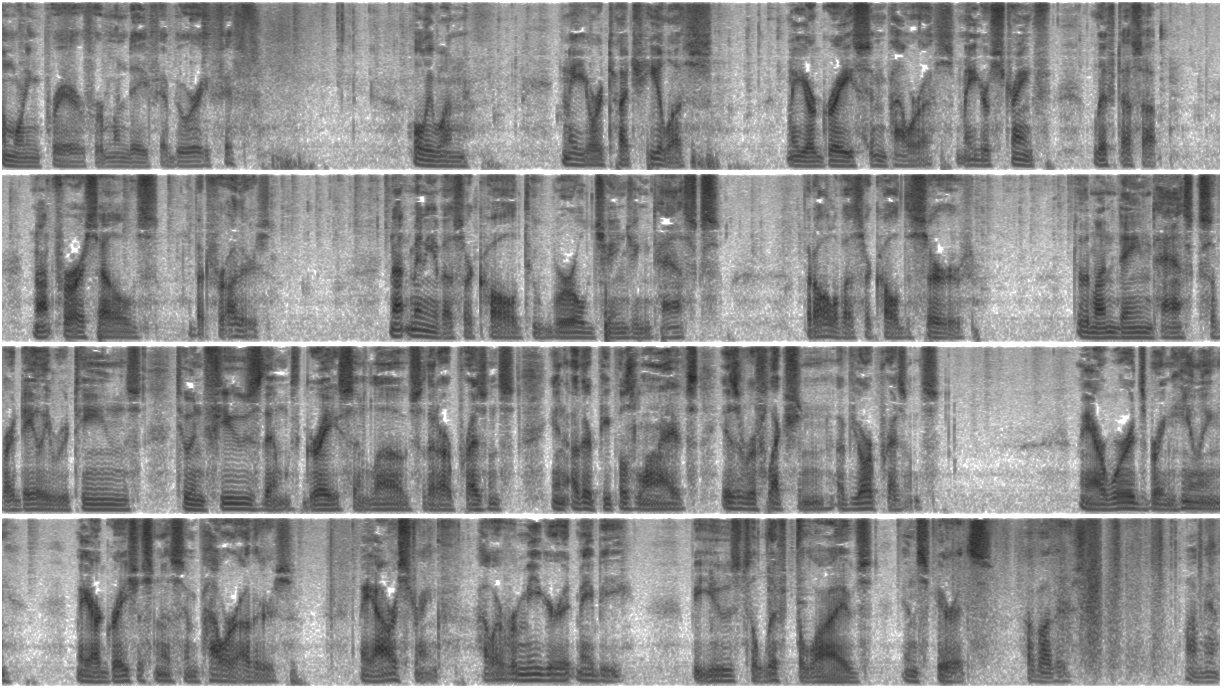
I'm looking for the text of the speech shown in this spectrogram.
A morning prayer for Monday, February 5th. Holy One, may your touch heal us. May your grace empower us. May your strength lift us up, not for ourselves, but for others. Not many of us are called to world changing tasks, but all of us are called to serve to the mundane tasks of our daily routines, to infuse them with grace and love so that our presence in other people's lives is a reflection of your presence. May our words bring healing. May our graciousness empower others. May our strength, however meager it may be, be used to lift the lives and spirits of others. Amen.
